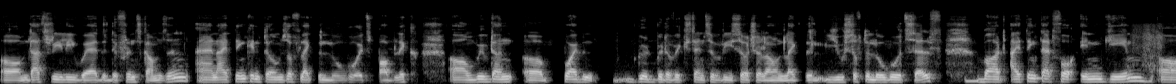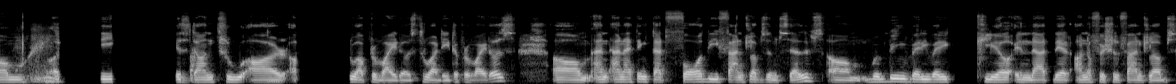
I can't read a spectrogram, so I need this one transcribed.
um, that's really where the difference comes in. And I think in terms of like the logo, it's public. Um, we've done uh, quite a good bit of extensive research around like the use of the logo itself. But I think that for in-game, um, uh, is done through our through our providers, through our data providers. Um, and and I think that for the fan clubs themselves, um, we're being very very clear in that they're unofficial fan clubs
